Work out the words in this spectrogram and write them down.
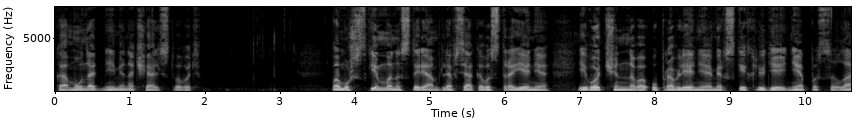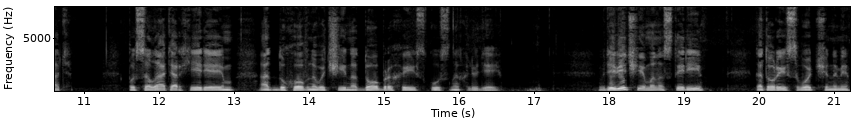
кому над ними начальствовать. По мужским монастырям для всякого строения и вотчинного управления мирских людей не посылать, посылать архиереям от духовного чина добрых и искусных людей. В девичьи монастыри, которые с вотчинами,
